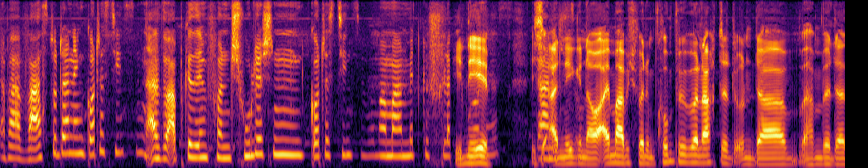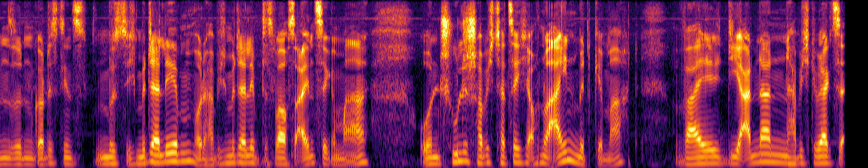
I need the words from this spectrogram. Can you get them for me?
Aber warst du dann in Gottesdiensten? Also abgesehen von schulischen Gottesdiensten, wo man mal mitgeschleppt Nee, ist? ich, ah, nee so. genau. Einmal habe ich bei einem Kumpel übernachtet und da haben wir dann so einen Gottesdienst, musste ich miterleben oder habe ich miterlebt. Das war auch das einzige Mal. Und schulisch habe ich tatsächlich auch nur einen mitgemacht, weil die anderen, habe ich gemerkt,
